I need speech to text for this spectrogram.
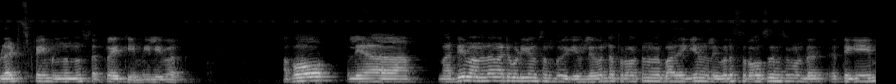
ബ്ലഡ് സ്ട്രീമിൽ നിന്നും സെപ്പറേറ്റ് ചെയ്യും ഈ ലിവർ. അപ്പോൾ മദ്യം അമിതമായിട്ട് കുടിക്കാൻ സംഭവിക്കും. ലിവറിന്റെ പ്രവർത്തനത്തെ ബാധിക്കുകയും ലിവർ സിറോസിസ് കൊണ്ട് എത്തിക്കുകയും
